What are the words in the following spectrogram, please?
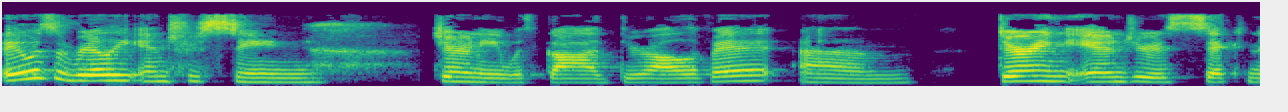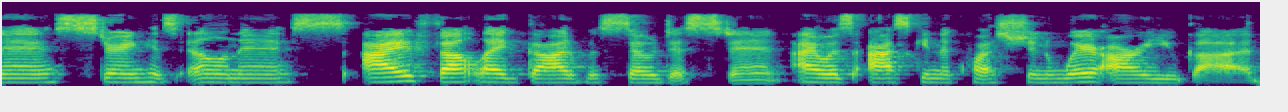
It was a really interesting journey with God through all of it. Um, during Andrew's sickness, during his illness, I felt like God was so distant. I was asking the question, Where are you, God?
